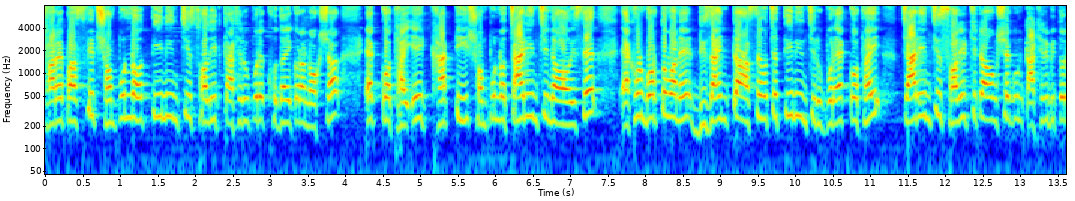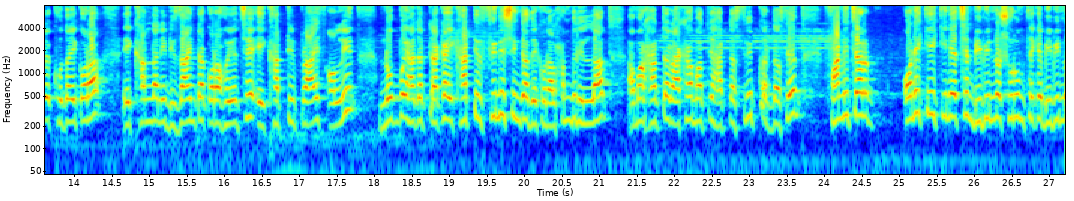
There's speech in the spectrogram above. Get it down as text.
সাড়ে পাঁচ ফিট, সম্পূর্ণ তিন ইঞ্চি সলিড কাঠের উপরে খোদাই করা নকশা। এক কথায়, এই খাটটি সম্পূর্ণ চার ইঞ্চি নেওয়া হয়েছে। এখন বর্তমানে ডিজাইনটা আছে হচ্ছে তিন ইঞ্চির উপরে। এক কথায়, চার ইঞ্চি সলিড চিটা অংশে গুণ কাঠের ভিতরে খোদাই করা, এই খানদানি ডিজাইনটা করা হয়েছে। এই খাটটির প্রাইস অনলি নব্বই হাজার টাকা। এই খাটটির ফিনিশিংটা দেখুন, আলহামদুলিল্লাহ। আমার হাতটা রাখা মাত্র হাতটা স্লিপ করতেছে ফার্নিচার অনেকেই কিনেছেন বিভিন্ন শোরুম থেকে, বিভিন্ন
